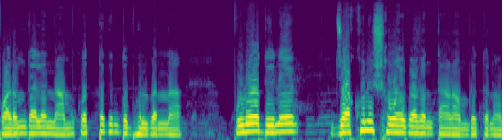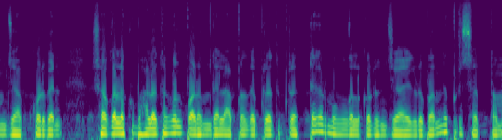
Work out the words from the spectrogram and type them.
পরমদলের নাম করতে কিন্তু ভুলবেন না। পুরো দিনে যখনই সময় পাবেন তার অমৃত নাম জপ করবেন। সকলে খুব ভালো থাকুন। পরমদল আপনাদের প্রতি প্রত্যেকের মঙ্গল করুন। জয় গুরুবান্ধব পুরুষোত্তম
